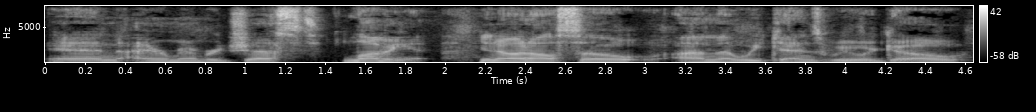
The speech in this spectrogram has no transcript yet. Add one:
And I remember just loving it, you know, and also on the weekends we would go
